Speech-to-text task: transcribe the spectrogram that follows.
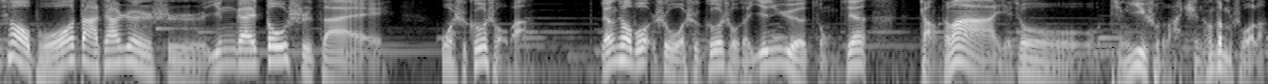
翘柏，大家认识应该都是在我是歌手》吧。梁翘柏是《我是歌手》的音乐总监，长得嘛也就挺艺术的吧，只能这么说了。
